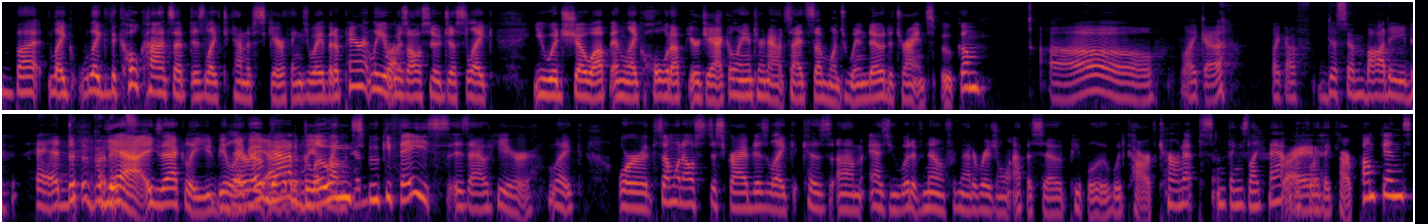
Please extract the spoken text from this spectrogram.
but like like the whole concept is like to kind of scare things away. But apparently, it was also just like you would show up and like hold up your jack o' lantern outside someone's window to try and spook them. Oh, like a like a f- disembodied head. Yeah, exactly. You'd be like, "Oh God, glowing spooky face is out here!" Like, or someone else described as like, because um, as you would have known from that original episode, people would carve turnips and things like that before they carve pumpkins,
